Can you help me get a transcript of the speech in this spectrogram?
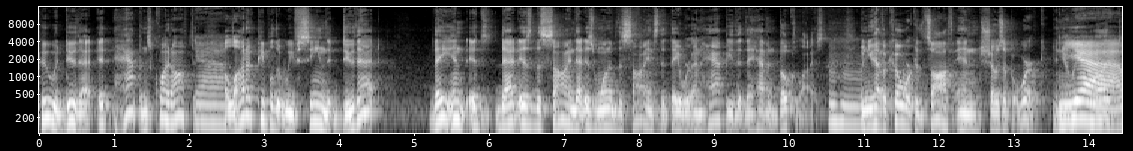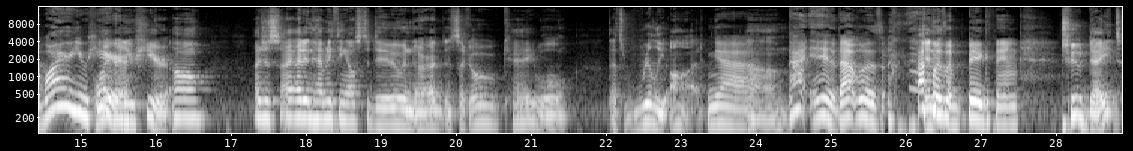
who would do that? It happens quite often. Yeah. A lot of people that we've seen that do that, they in it's that is the sign, that is one of the signs that they were unhappy that they haven't vocalized. Mm-hmm. When you have a coworker that's off and shows up at work and you're yeah. like, Why are you here? Why are you here? Oh, I just I, I didn't have anything else to do and or I- it's like, okay, well, that's really odd. yeah. Um, that is. That was. That was a big thing. to date,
